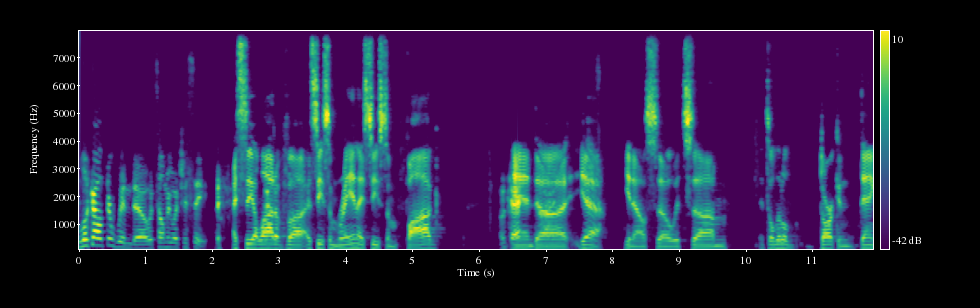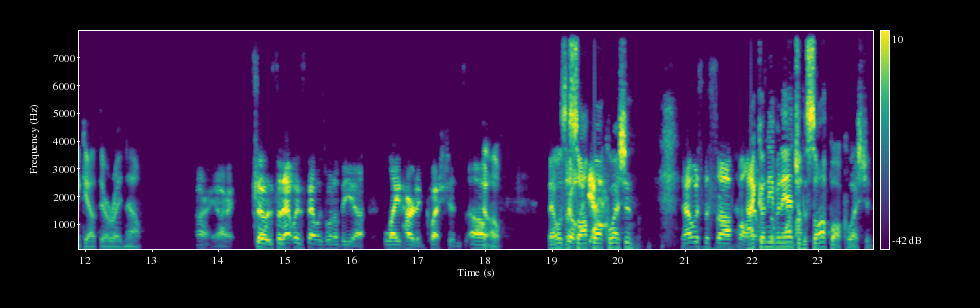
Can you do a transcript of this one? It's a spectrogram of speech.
look out their window. Tell me what you see. I see a lot of uh, I see some rain. I see some fog. Okay. and uh, yeah, you know, so it's um, it's a little dark and dank out there right now. all right. All right. So so that was that was one of the uh, lighthearted questions. Um, oh, that was a so, softball yeah. question. That was the softball. I That couldn't even answer the softball question.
